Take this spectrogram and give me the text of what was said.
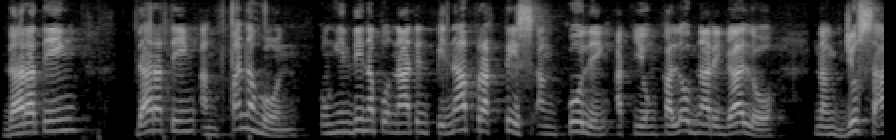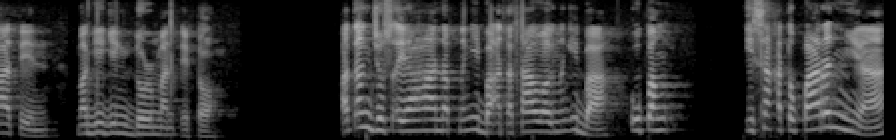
Darating, darating ang panahon kung hindi na po natin pinapraktis ang calling at yung kaloob na regalo ng Diyos sa atin, magiging dormant ito. At ang Diyos ay hahanap ng iba at tatawag ng iba upang isa katuparan niya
